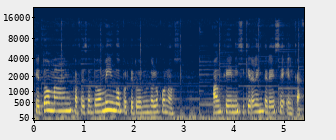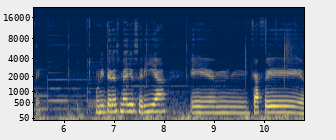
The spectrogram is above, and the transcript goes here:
que toman café Santo Domingo porque todo el mundo lo conoce, aunque ni siquiera le interese el café. Un interés medio sería em, café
